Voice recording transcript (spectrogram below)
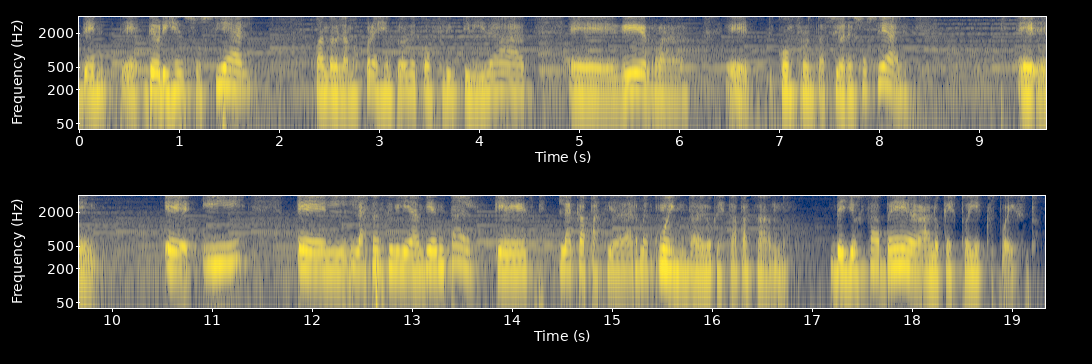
de origen social, cuando hablamos, por ejemplo, de conflictividad, eh, guerras, confrontaciones sociales. Y la sensibilidad ambiental, que es la capacidad de darme cuenta de lo que está pasando, de yo saber a lo que estoy expuesto.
